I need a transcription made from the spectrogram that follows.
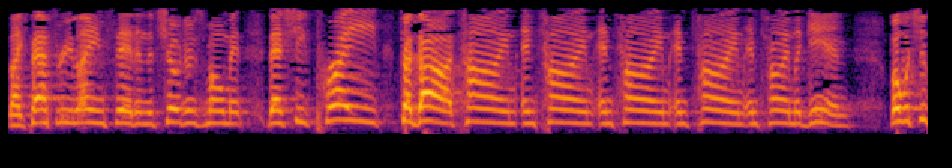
like Pastor Elaine said in the children's moment, that she prayed to God time and time and time and time and time again But what you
